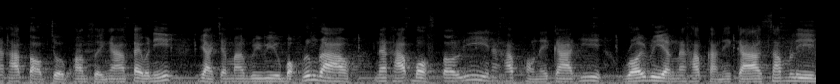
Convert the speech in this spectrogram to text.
นะครับ ตอบโจทย์ความสวยงาม แต่วันนี้อยากจะมารีวิวบอกเรื่องราวนะครับ บอกสตอรี่นะครับ ของนาฬิกาที่ร้อยเรียงนะครับ กับนาฬิกาซัมรีน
